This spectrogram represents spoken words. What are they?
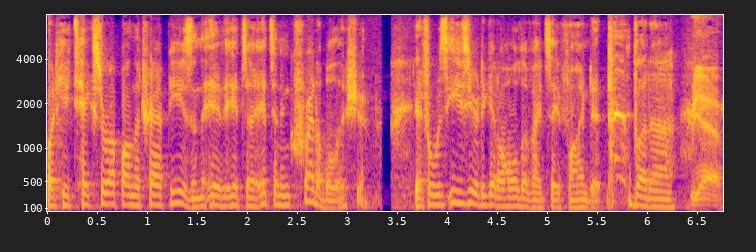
But he takes her up on the trapeze, and it, it's a it's an incredible issue. If it was easier to get a hold of, I'd say find it. but uh, yeah.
